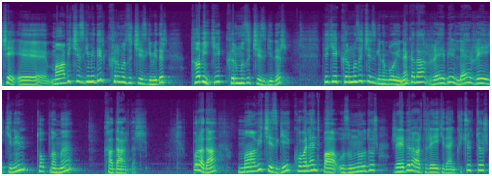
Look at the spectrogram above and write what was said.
şey e, mavi çizgi midir, kırmızı çizgi midir? Tabii ki kırmızı çizgidir. Peki kırmızı çizginin boyu ne kadar? R1 ile R2'nin toplamı kadardır. Burada mavi çizgi kovalent bağ uzunluğudur. R1 artı R2'den küçüktür.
